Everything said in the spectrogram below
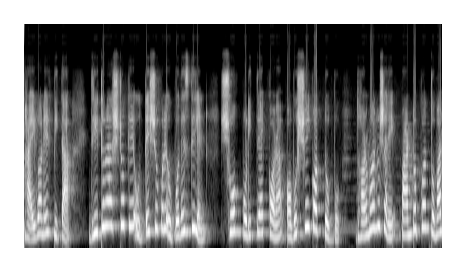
ভাইগণের পিতা ধৃতরাষ্ট্রকে উদ্দেশ্য করে উপদেশ দিলেন, শোক পরিত্যাগ করা অবশ্যই কর্তব্য। ধর্মানুসারে পাণ্ডবগণ তোমার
